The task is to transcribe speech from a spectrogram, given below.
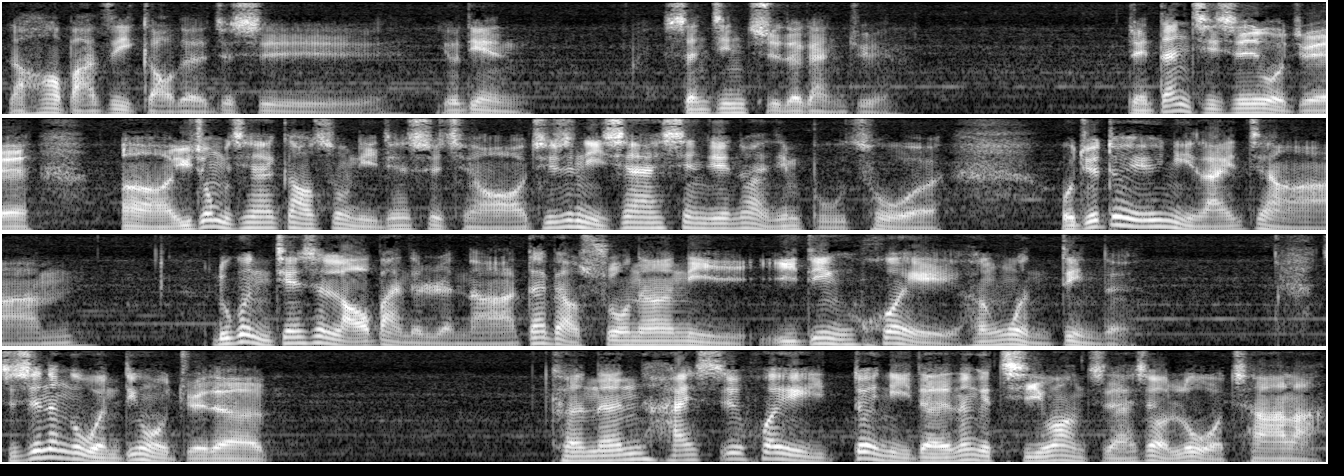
然后把自己搞得就是有点神经质的感觉。对，但其实我觉得，呃，宇宙母现在告诉你一件事情哦，其实你现在现阶段已经不错了。我觉得对于你来讲啊，如果你今天是老板的人啊，代表说呢，你一定会很稳定的。只是那个稳定，我觉得。可能还是会对你的那个期望值还是有落差啦。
